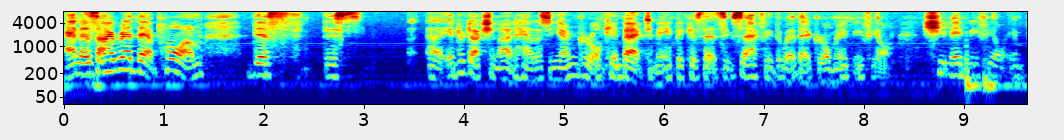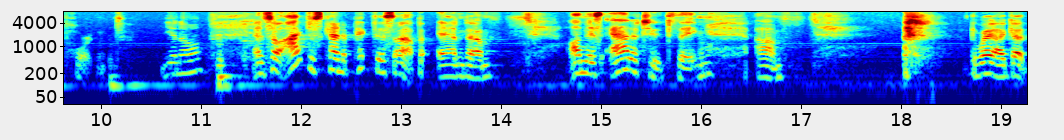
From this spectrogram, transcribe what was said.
And as I read that poem, this, this uh, introduction I'd had as a young girl came back to me because that's exactly the way that girl made me feel. She made me feel important you know? And so I just kind of picked this up and um, on this attitude thing, um, the way I got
